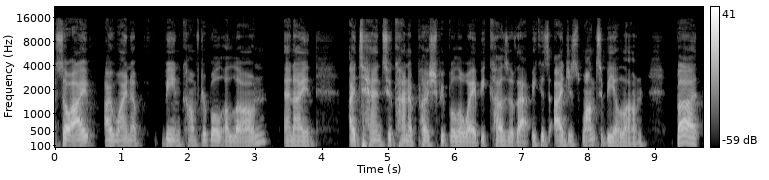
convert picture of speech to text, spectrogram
so I I wind up being comfortable alone and I I tend to kind of push people away because of that because I just want to be alone. But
